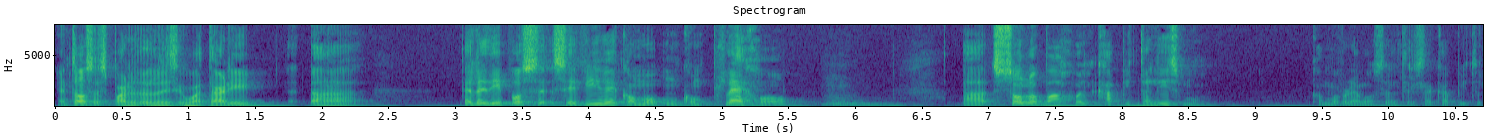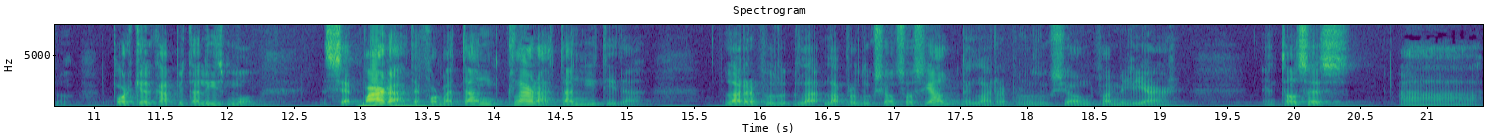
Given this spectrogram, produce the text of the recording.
entonces, para Deleuze y Guattari, ah, el Edipo se, vive como un complejo ah, solo bajo el capitalismo, como veremos en el tercer capítulo, porque el capitalismo separa de forma tan clara, tan nítida, la producción social de la reproducción familiar. Entonces, ah,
